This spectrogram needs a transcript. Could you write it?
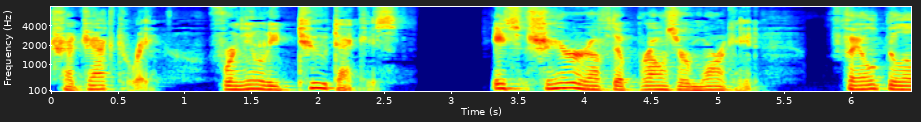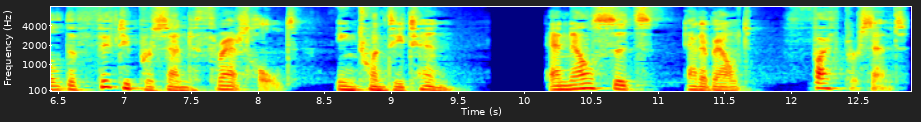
trajectory for nearly two decades. Its share of the browser market fell below the 50% threshold in 2010 and now sits at about 5%.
